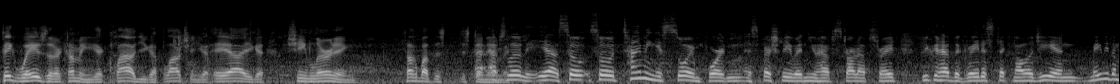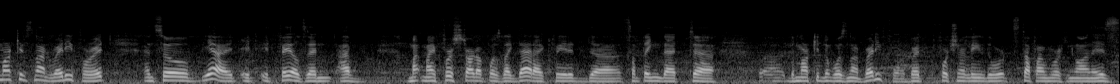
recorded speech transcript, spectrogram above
big waves that are coming. You got cloud, you got blockchain, you got AI, you got machine learning. Talk about this, this dynamic. Absolutely, yeah, so, so timing is so important, especially when you have startups, right? You could have the greatest technology and maybe the market's not ready for it, and so, yeah, it, it, it fails, and I've, my, my, first startup was like that. I created uh, something that uh, uh, the market was not ready for, but fortunately the stuff I'm working on is,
